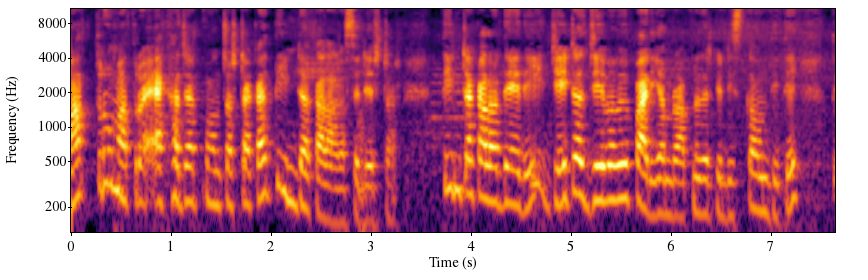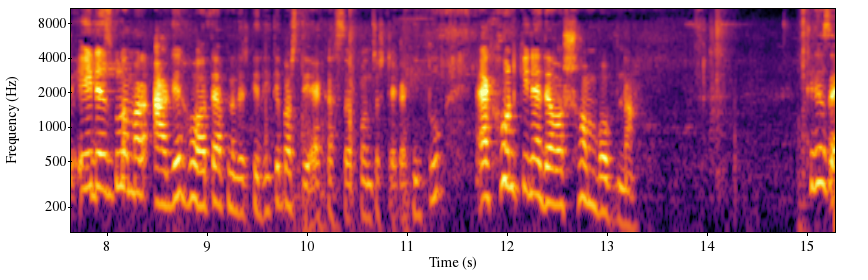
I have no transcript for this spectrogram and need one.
মাত্র মাত্র এক হাজার পঞ্চাশ টাকায় তিনটা কালার আছে ড্রেসটার। তিনটা কালার দিয়ে দিই, যেটা যেভাবে পারি আমরা আপনাদেরকে ডিসকাউন্ট দিতে। তো এই ড্রেসগুলো আমার আগে হওয়াতে আপনাদেরকে দিতে পারছি এক হাজার পঞ্চাশ টাকা, কিন্তু এখন কিনে দেওয়া সম্ভব না। ঠিক আছে,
